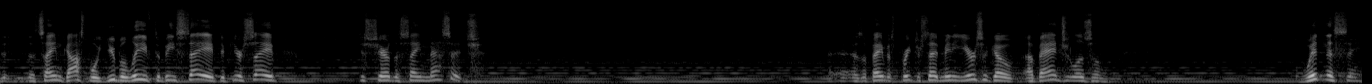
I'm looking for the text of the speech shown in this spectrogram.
the, the same gospel you believe to be saved, if you're saved, just share the same message. As a famous preacher said many years ago, evangelism, witnessing,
